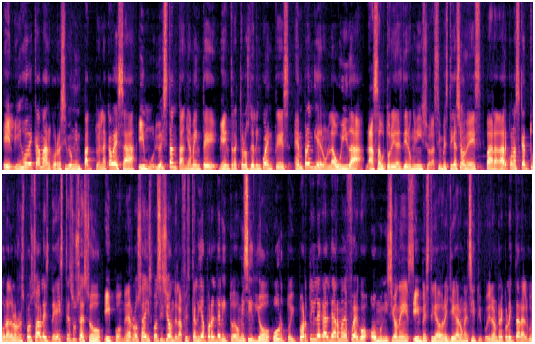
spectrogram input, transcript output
el hijo de Camargo recibió un impacto en la cabeza y murió instantáneamente, mientras que los delincuentes emprendieron la huida. Las autoridades dieron inicio a las investigaciones para dar con las capturas de los responsables de este suceso y ponerlos a disposición de la Fiscalía por el delito de homicidio, hurto y porte ilegal de arma de fuego o municiones. Investigadores llegaron al sitio y pudieron recolectar algunas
